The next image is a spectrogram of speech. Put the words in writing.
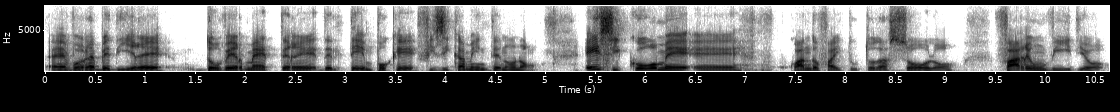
eh, vorrebbe dire dover mettere del tempo che fisicamente non ho. E siccome eh, quando fai tutto da solo, fare un video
